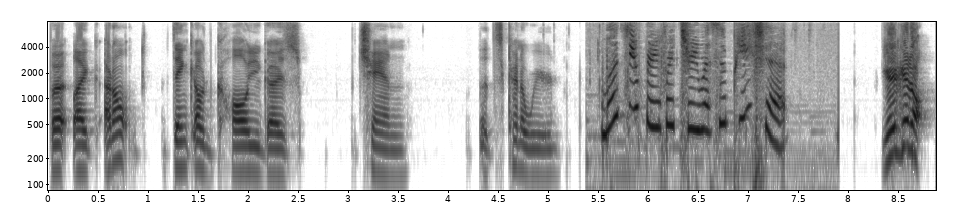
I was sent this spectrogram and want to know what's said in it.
But, like, I don't think I would call you guys Chan. That's kind of weird. What's your favorite tree recipe ship? You're gonna...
